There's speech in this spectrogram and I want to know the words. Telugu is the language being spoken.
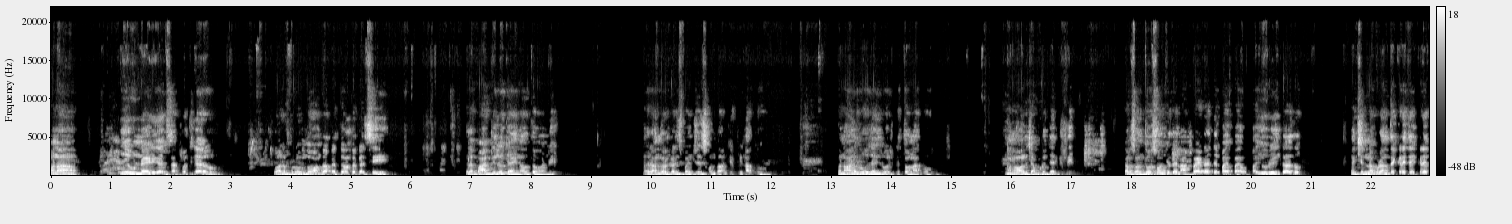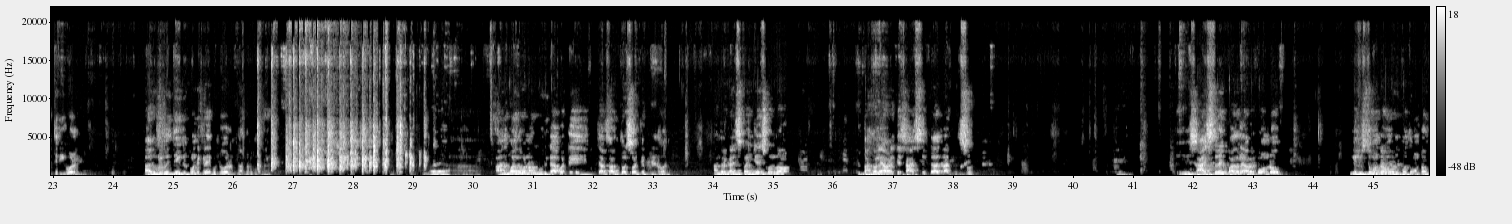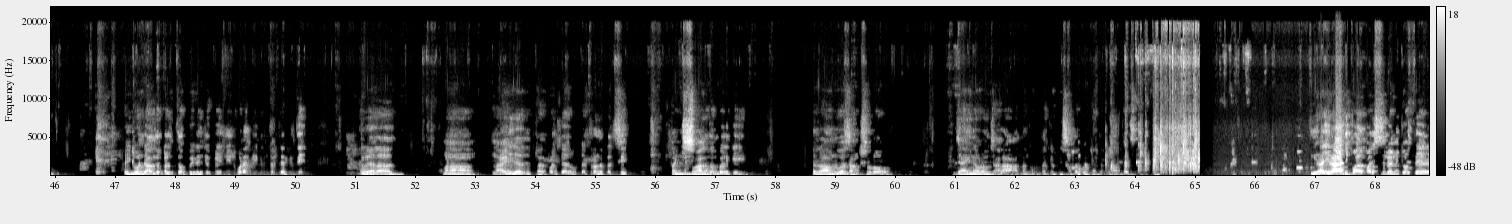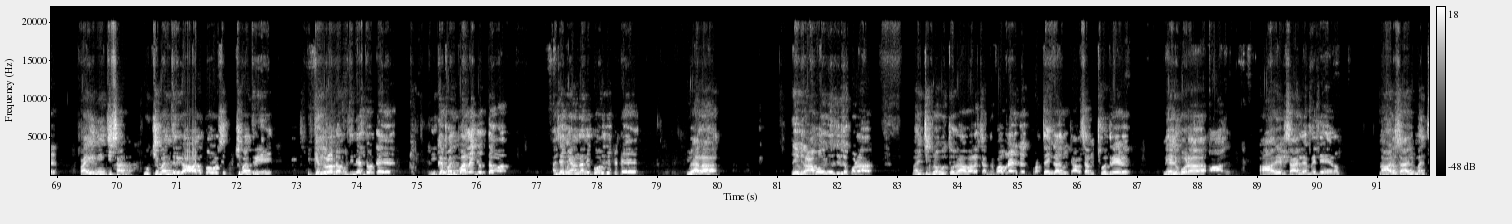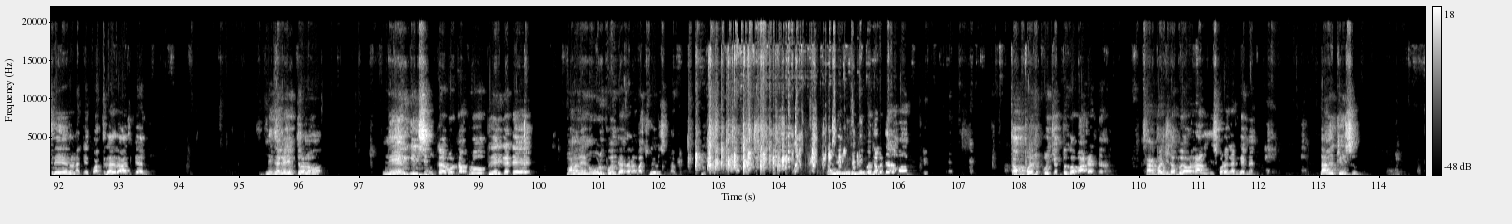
మన దేవుడి నాయుడు గారు సర్పంచ్ గారు వాళ్ళ బృందం అంతా పెద్దలంతా కలిసి ఇలా పార్టీలో జాయిన్ అవుతామండి. మరి అందరం కలిసి పనిచేసుకుందాం అని చెప్పి నాకు నాలుగు రోజులు ఐదు రోజుల క్రితం నాకు మన వాళ్ళు చెప్పడం జరిగింది. చాలా సంతోషం. ఏదైనా అంపేట అంటే ప- ప- ఏం కాదు. నేను చిన్నప్పుడు అంతా ఇక్కడైతే ఇక్కడే వాళ్ళు అరుగురు దగ్గరకుండా ఇక్కడే ఉండేవాళ్ళం అందరూ కూడా. అనుబంధం ఉన్న ఊరు కాబట్టి చాలా సంతోషం అని చెప్పి నేను అందరూ కలిసి పని చేసుకుందాం. ఈ పదవులు ఎవరికి శాశ్వతం కాదు నాకు తెలుసు. ఈ శాశ్వతమైన పదవులు ఎవరికి ఉండవు. గెలుస్తూ ఉంటాం ఓడిపోతూ ఉంటాం. ఎటువంటి అందరూ కలిసి తప్పేటని చెప్పి నేను కూడా అంగీకరించడం జరిగింది. ఈవేళ మన నాయుడు గారు సర్పంచ్ గారు పెద్దలందరూ కలిసి మంచి స్వాగతం పలికి రాములు సంస్థలో జాయిన్ అవ్వడం చాలా ఆనందంగా ఉందని చెప్పి సందర్భంగా అందరికీ ఇలాంటి ప- పరిస్థితులన్నీ చూస్తే పైనుంచి ముఖ్యమంత్రిగా ఆదుకోవాల్సిన ముఖ్యమంత్రి ఈ కిందలో డబ్బు తినేస్తుంటే ఇక పరిపాలన ఏం చెప్తామా? అంటే మీ అందరినీ కోరేది ఏంటంటే ఈవేళ రేపు రాబోయే రోజుల్లో కూడా మంచి ప్రభుత్వం రావాలా? చంద్రబాబు నాయుడు గారు కొత్త ఏం కాదు. చాలాసార్లు ముఖ్యమంత్రి అయ్యాడు. నేను కూడా ఆరేడు సార్లు ఎమ్మెల్యే అయ్యాను. నాలుగు సార్లు మంత్రి అయ్యాను. నాకు కొత్త కాదు రాజకీయాలు. నిజంగా చెప్తున్నాను నేను గెలిచింగా ఉన్నప్పుడు పేరు కంటే మొన్న నేను ఓడిపోయిన తర్వాత నాకు మర్చిపోయి వచ్చింది నాకు నన్ను ఎన్ని ఇబ్బంది పెట్టారమ్మా తప్పు అని ఇప్పుడు చెప్పి మాట్లాడు సర్పంచ్ డబ్బు ఎవరైనా తీసుకోవడానికి అడిగాను నేను. నా మీద కేసు.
